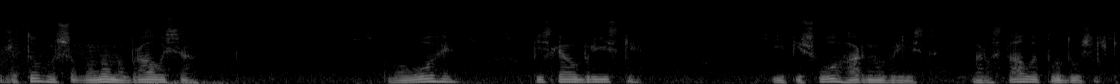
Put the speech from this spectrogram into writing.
для того, щоб воно набралося вологи після обрізки і пішло гарно в ріст. Наростали плодушечки.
